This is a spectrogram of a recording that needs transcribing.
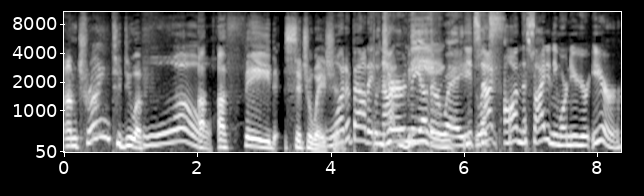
I'm trying to do a, whoa. a, a fade situation. what about it Well, not turn the other way. It's Let's- not on the side anymore near your ear.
